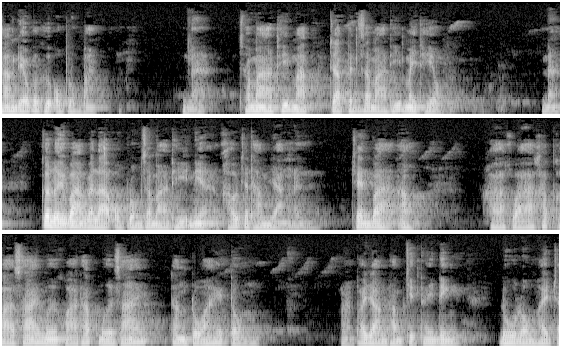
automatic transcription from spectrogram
ทางเดียวก็คืออบรมมรรคนะสมาธิมรรคจะเป็นสมาธิไม่เที่ยวนะก็เลยว่าเวลาอบรมสมาธิเนี่ยเขาจะทำอย่างหนึ่ง เช่นว่าเอา้าขาขวาคับขาซ้ายมือขวาทับมือซ้ายตั้งตัวให้ตรง พยายามทำจิตให้นิ่ง ดูลมหายใจ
